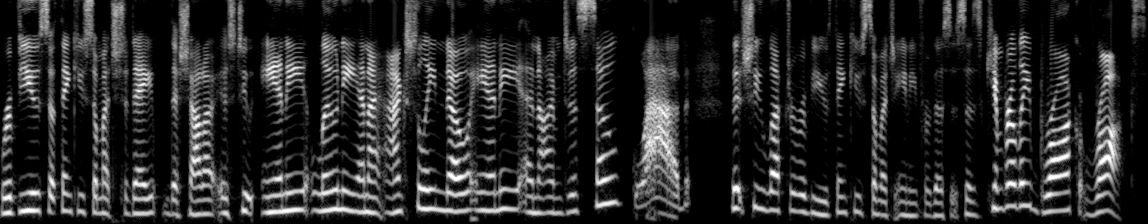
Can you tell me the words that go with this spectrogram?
reviews. So thank you so much today. The shout out is to Annie Looney. And I actually know Annie, and I'm just so glad that she left a review. Thank you so much, Annie, for this. It says Kimberly Brock rocks.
